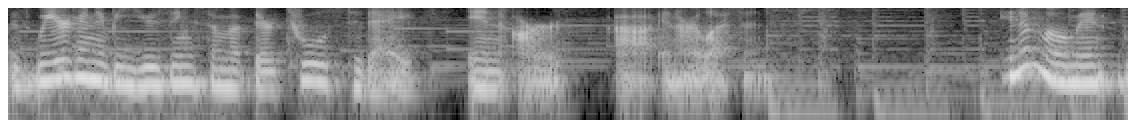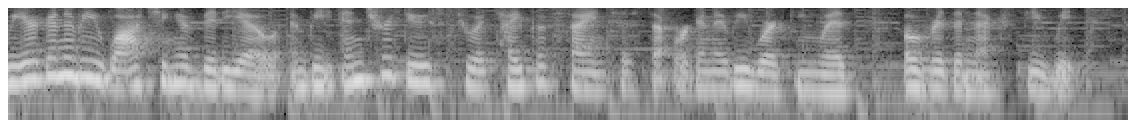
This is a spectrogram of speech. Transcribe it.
as we are going to be using some of their tools today in our, uh, in our lesson. In a moment, we are going to be watching a video and be introduced to a type of scientist that we're going to be working with over the next few weeks.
